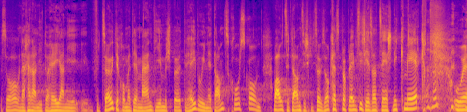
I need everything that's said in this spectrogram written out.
so. und dann habe ich daheim habe ich erzählt, ich komme am Ende immer später später heim, weil ich in einen Tanzkurs gehe. Und Walzer Tanz ist sowieso kein Problem. Sie haben es zuerst nicht gemerkt. und, äh,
